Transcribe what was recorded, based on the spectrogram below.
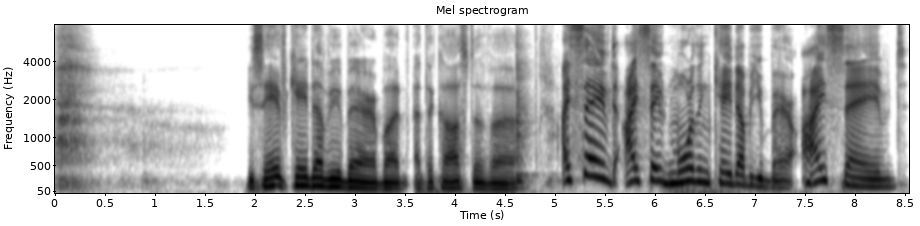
You saved KW Bear, but at the cost of uh, I saved I saved more than KW Bear. I saved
